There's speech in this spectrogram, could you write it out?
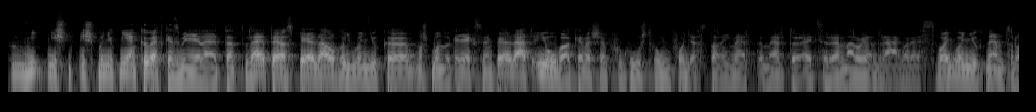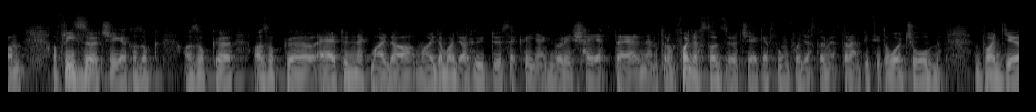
mi, és, és mondjuk milyen következménye lehet? Tehát lehet-e az például, hogy mondjuk, most mondok egy egyszerű példát, jóval kevesebb húst fogunk fogyasztani, mert, mert egyszerűen már olyan drága lesz. Vagy mondjuk nem tudom, a friss zöldségek azok, azok, azok eltűnnek majd a, majd a magyar hűtőszekrényekből, és helyette nem tudom, fagyasztott zöldségeket fogunk fogyasztani, mert talán picit olcsóbb, vagy,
